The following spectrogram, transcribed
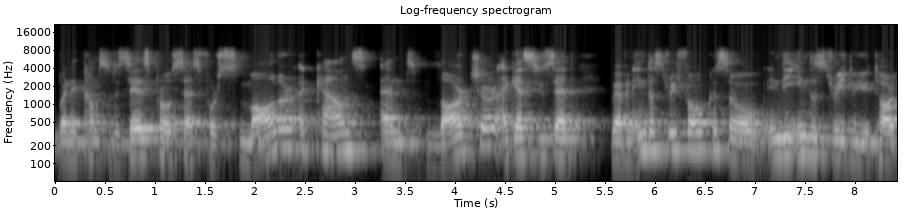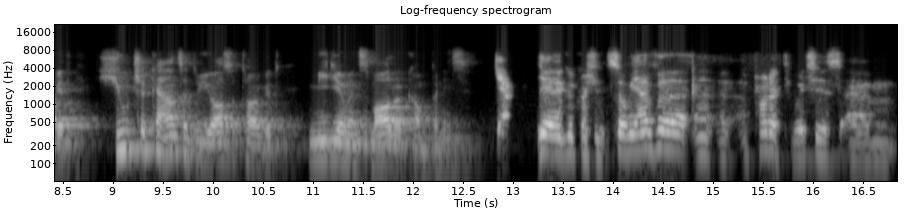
when it comes to the sales process for smaller accounts and larger? I guess you said we have an industry focus. So in the industry, do you target huge accounts and do you also target medium and smaller companies? Yeah, good question. So we have a, a, a product which is um,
